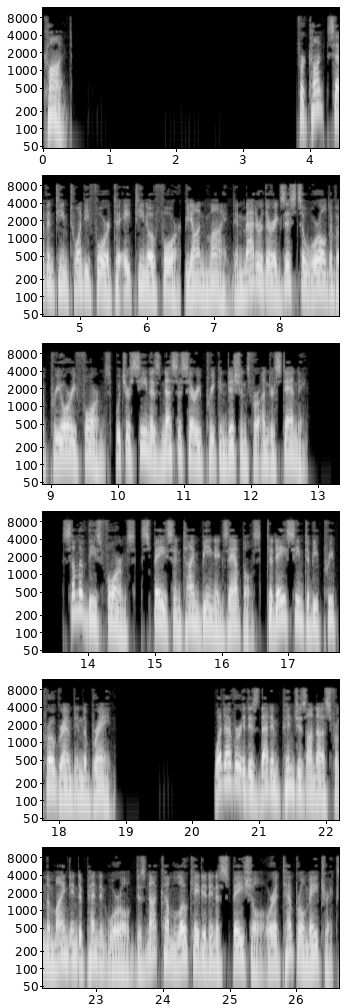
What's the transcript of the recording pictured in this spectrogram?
Kant For Kant (1724–1804), beyond mind and matter, there exists a world of a priori forms, which are seen as necessary preconditions for understanding. Some of these forms, space and time being examples, today seem to be pre-programmed in the brain. Whatever it is that impinges on us from the mind-independent world does not come located in a spatial or a temporal matrix.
